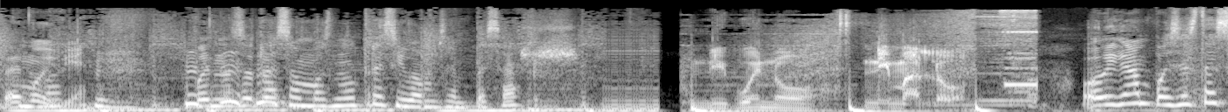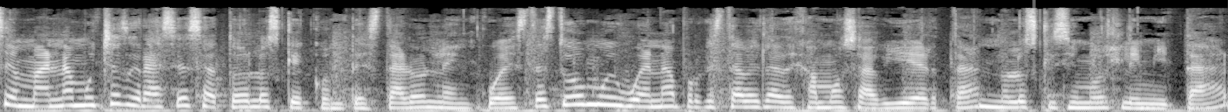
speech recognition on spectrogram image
pero- Muy bien. Pues nosotras somos Nutres y vamos a empezar. Ni bueno ni malo. Oigan, pues esta semana muchas gracias a todos los que contestaron la encuesta. Estuvo muy buena porque esta vez la dejamos abierta, no los quisimos limitar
